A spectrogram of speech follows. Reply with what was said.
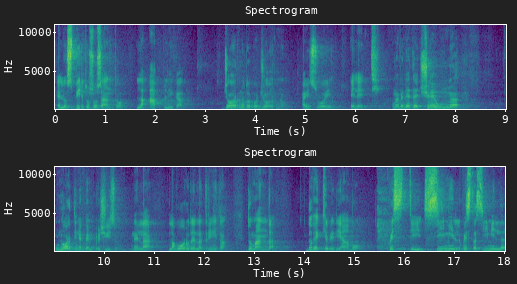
e lo Spirito suo Santo la applica giorno dopo giorno ai suoi eletti. Come vedete c'è un, un ordine ben preciso nel lavoro della Trinità. Domanda, dov'è che vediamo simil, questa simil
